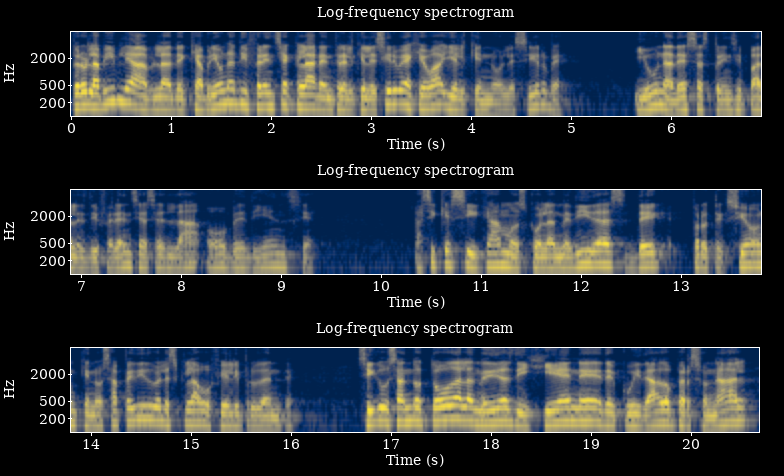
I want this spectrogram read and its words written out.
Pero la Biblia habla de que habría una diferencia clara entre el que le sirve a Jehová y el que no le sirve. Y una de esas principales diferencias es la obediencia. Así que sigamos con las medidas de protección que nos ha pedido el esclavo fiel y prudente. Sigue usando todas las medidas de higiene, de cuidado personal,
